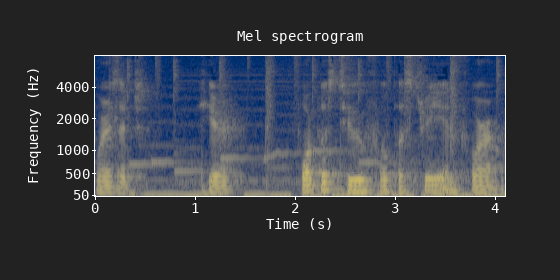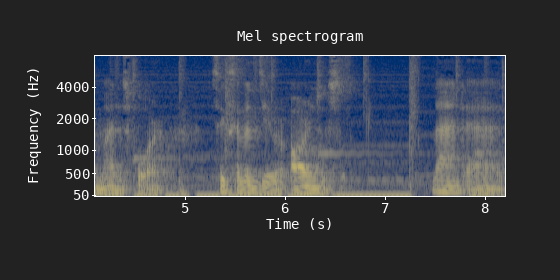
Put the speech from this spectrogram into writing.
where is it? Here. 4 plus 2, 4 plus 3, and 4 minus 4. 6, 7, 0 oranges. Land at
